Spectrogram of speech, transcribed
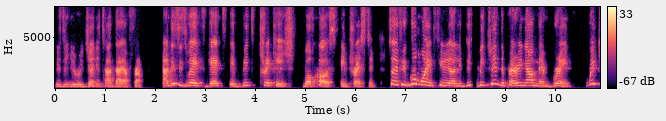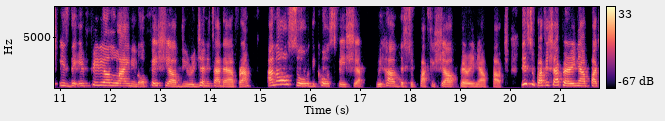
is the urogenital diaphragm. And this is where it gets a bit trickish, but of course, interesting. So if you go more inferiorly, be between the perineal membrane, which is the inferior lining or fascia of the urogenital diaphragm, and also the Colles fascia, we have the superficial perineal pouch. This superficial perineal pouch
